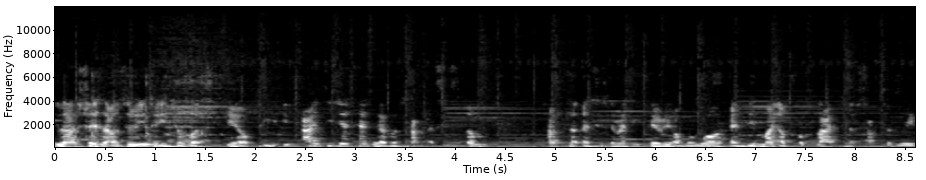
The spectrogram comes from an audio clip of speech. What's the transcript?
Illustrates auxiliary to introverts, A or P. INTJs tend to have a structured system, structured and systematic theory of the world and they might approach life in a structured way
